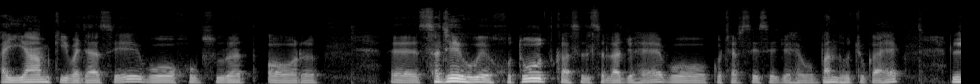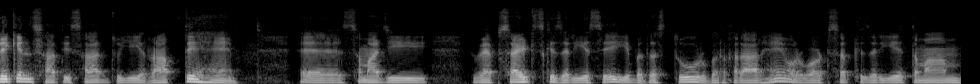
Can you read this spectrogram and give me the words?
ایام کی وجہ سے وہ خوبصورت اور سجے ہوئے خطوط کا سلسلہ جو ہے، وہ کچھ عرصے سے جو ہے وہ بند ہو چکا ہے۔ لیکن ساتھ ہی ساتھ جو یہ رابطے ہیں سماجی ویب سائٹس کے ذریعے سے یہ بدستور برقرار ہیں اور واٹس ایپ کے ذریعے تمام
